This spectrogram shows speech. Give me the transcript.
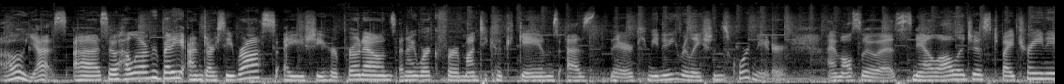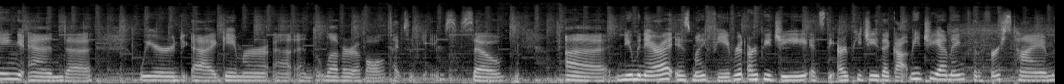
Oh, yes. Uh, so, hello, everybody. I'm Darcy Ross. I use she, her pronouns, and I work for Monte Cook Games as their community relations coordinator. I'm also a snailologist by training and a weird uh, gamer uh, and lover of all types of games. So, uh, Numenera is my favorite RPG. It's the RPG that got me GMing for the first time.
